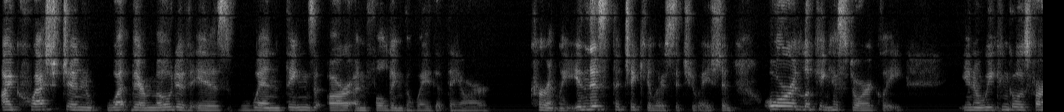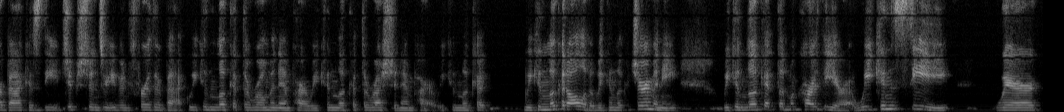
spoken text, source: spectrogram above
I question what their motive is when things are unfolding the way that they are currently in this particular situation or looking historically. You know we can go as far back as the egyptians or even further back. We can look at the roman empire. We can look at the russian empire. We can look at we can look at all of it. We can look at germany. We can look at the mccarthy era. We can see where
